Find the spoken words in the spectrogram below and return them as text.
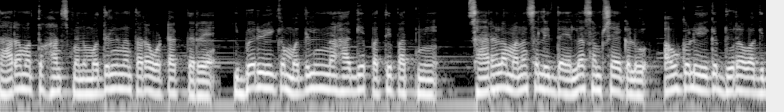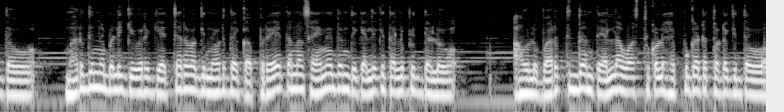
ಸಾರಾ ಮತ್ತು ಹಾನ್ಸ್ಮನ್ ಮೊದಲಿನ ಥರ ಒಟ್ಟಾಗ್ತಾರೆ. ಇಬ್ಬರು ಈಗ ಮೊದಲಿನ ಹಾಗೆ ಪತಿ ಪತ್ನಿ. ಸಾರಳ ಮನಸ್ಸಲ್ಲಿದ್ದ ಎಲ್ಲ ಸಂಶಯಗಳು, ಅವುಗಳು ಈಗ ದೂರವಾಗಿದ್ದವು. ಮರುದಿನ ಬೆಳಿಗ್ಗೆ ಇವರಿಗೆ ಎಚ್ಚರವಾಗಿ ನೋಡಿದಾಗ ಪ್ರೇತನ ಸೈನ್ಯದೊಂದಿಗೆ ಅಲ್ಲಿಗೆ ತಲುಪಿದ್ದಳು. ಅವಳು ಬರುತ್ತಿದ್ದಂತೆ ಎಲ್ಲ ವಸ್ತುಗಳು ಹೆಪ್ಪುಗಟ್ಟ ತೊಡಗಿದ್ದವು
